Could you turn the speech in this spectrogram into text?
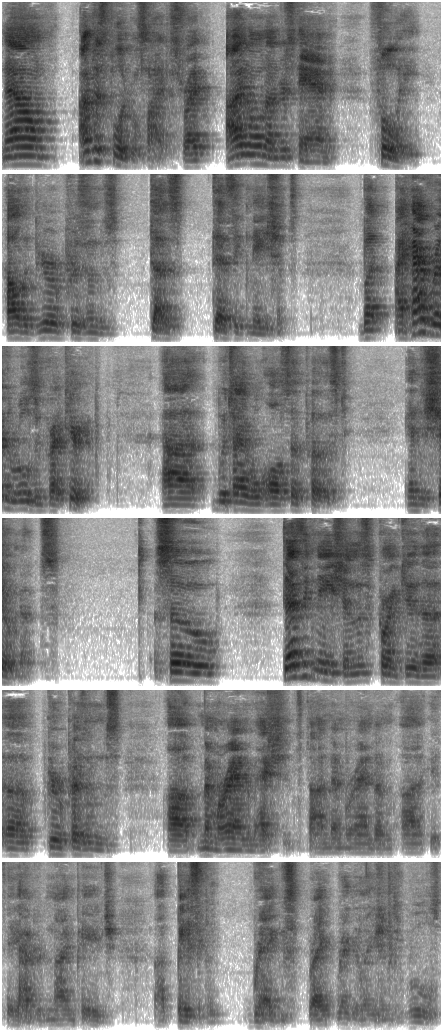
Now, I'm just political scientist, right? I don't understand fully how the Bureau of Prisons does designations. But I have read the rules and criteria, uh, which I will also post in the show notes. So, designations, according to the uh, Bureau of Prisons uh, memorandum, actually, it's not a memorandum, uh, it's a 109 page, uh, basically, regs, right? Regulations, rules.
